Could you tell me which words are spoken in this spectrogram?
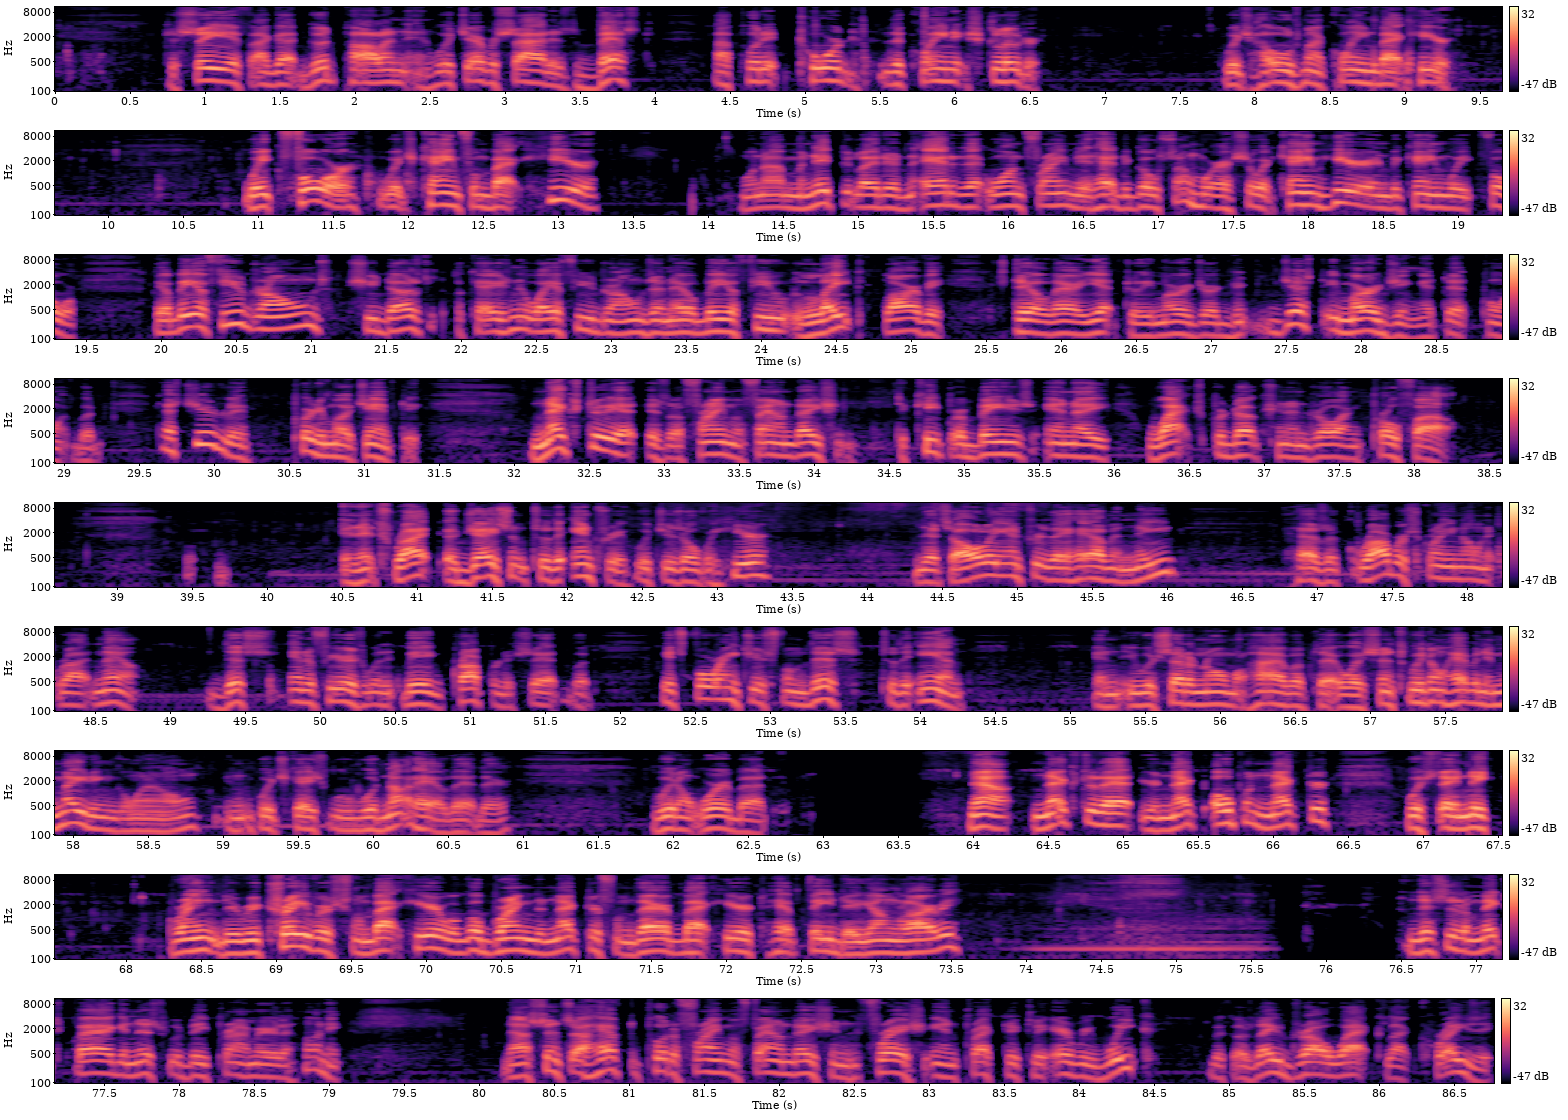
to see if I got good pollen and whichever side is the best, I put it toward the queen excluder, which holds my queen back here. Week four, which came from back here, when I manipulated and added that one frame, it had to go somewhere, so it came here and became week four. There'll be a few drones. She does occasionally weigh a few drones, and there'll be a few late larvae still there yet to emerge, or just emerging at that point, but that's usually pretty much empty. Next to it is a frame of foundation to keep her bees in a wax production and drawing profile. And it's right adjacent to the entry, which is over here. That's all the entry they have and need. It has a robber screen on it right now. This interferes with it being properly set, but it's four inches from this to the end. And you would set a normal hive up that way. Since we don't have any mating going on, in which case we would not have that there, we don't worry about it. Now, next to that, your open nectar, which they need bring the retrievers from back here will go bring the nectar from there back here to help feed their young larvae. This is a mixed bag and this would be primarily honey. Now since I have to put a frame of foundation fresh in practically every week because they draw wax like crazy.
